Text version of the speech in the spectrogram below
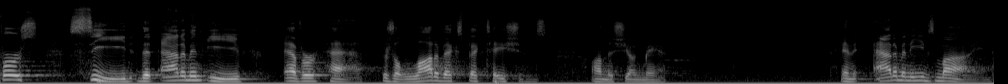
first seed that Adam and Eve ever have. There's a lot of expectations on this young man. And Adam and Eve's mind,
